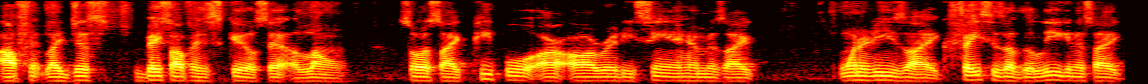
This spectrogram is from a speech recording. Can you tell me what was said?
Often, like just based off of his skill set alone. So it's like people are already seeing him as like one of these like faces of the league, and it's like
